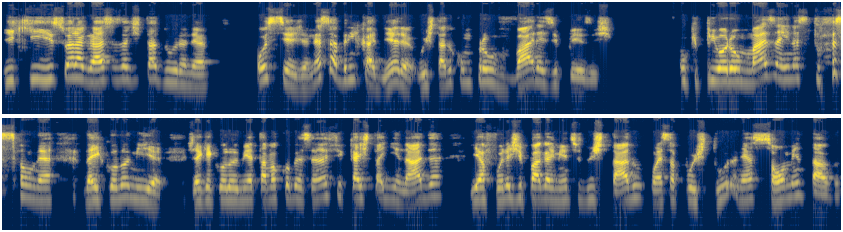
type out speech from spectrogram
e que isso era graças à ditadura, né? Ou seja, nessa brincadeira, o Estado comprou várias empresas, o que piorou mais ainda a situação né, da economia, já que a economia estava começando a ficar estagnada e a folha de pagamentos do Estado, com essa postura, né, só aumentava.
